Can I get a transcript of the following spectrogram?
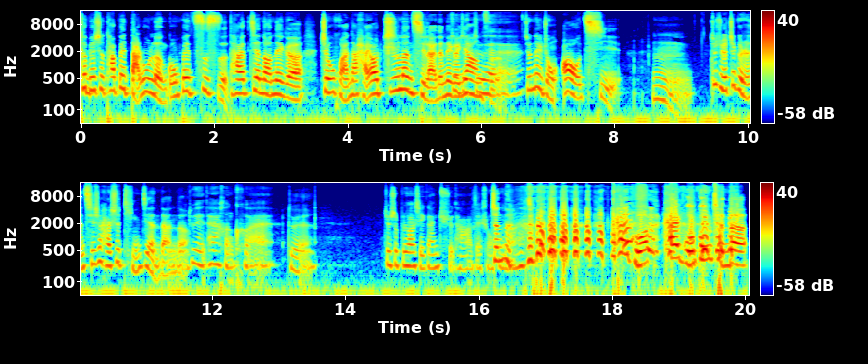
特别是他被打入冷宫、被刺死，他见到那个甄嬛，他还要支棱起来的那个样子，对就那种傲气，嗯，就觉得这个人其实还是挺简单的。对，他很可爱，对，就是不知道谁敢娶她在生活真的中 开国 开国功臣的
